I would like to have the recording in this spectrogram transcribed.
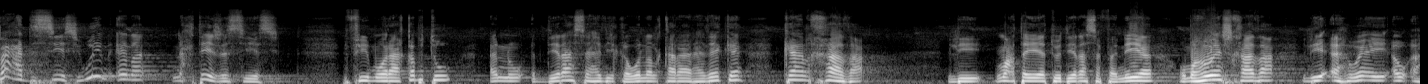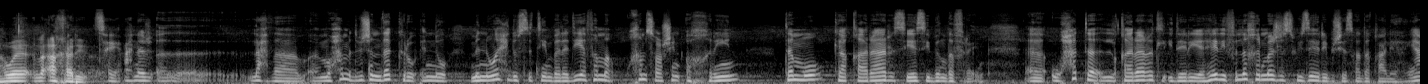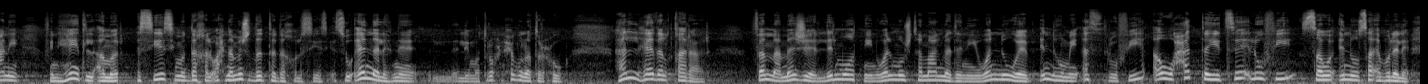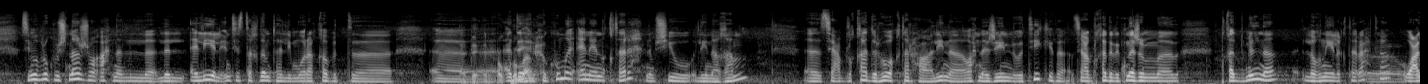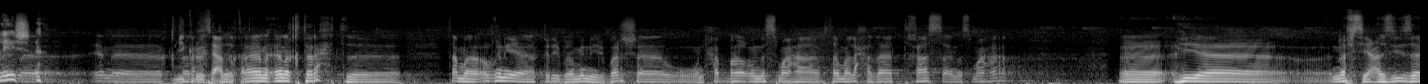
بعد السياسي وين أنا نحتاج السياسي؟ في مراقبته أنه الدراسة هذيك ولا القرار هذاك كان خاضع لمعطيات ودراسه فنيه وما هوش خاضع لأهوائي أو أهواء الآخرين. صحيح. إحنا آه، لحظة محمد باش نذكروا إنه من 61 بلدية فما 25 آخرين تموا كقرار سياسي بين ظفرين. أه وحتى القرارات الإدارية هذه في الآخر مجلس وزاري باش يصادق عليها. يعني في نهاية الأمر السياسي متدخل وإحنا مش ضد التدخل السياسي. سؤالنا لهنا اللي مطروح نحب نطرحوه. هل هذا القرار فما مجال للمواطنين والمجتمع المدني والنواب إنهم يأثروا فيه أو حتى يتسائلوا فيه سواء إنه صائب ولا لا. سي مبروك باش نرجعوا إحنا للآلية اللي أنت استخدمتها لمراقبة آه، أداء الحكومة, أداء الحكومة. أنا نقترح نمشيوا لنغم آه، سي عبد القادر هو اقترحه علينا وإحنا جايين لوتيك. إذا سي عبد القادر تنجم تقدم لنا الأغنية اللي اقترحتها؟ آه، وعلاش؟ أنا اقترحت أنا أنا اقترحت ثم أغنية قريبة مني برشا ونحبها ونسمعها ثم لحظات خاصة نسمعها. آه، هي نفسي عزيزة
